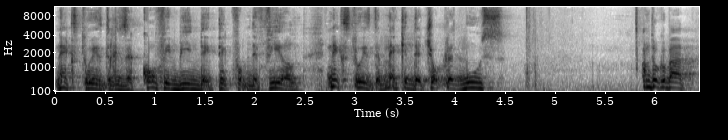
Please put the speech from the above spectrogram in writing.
Next to it, there is a coffee bean they take from the field. Next to it, they're making the chocolate mousse. I'm talking about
